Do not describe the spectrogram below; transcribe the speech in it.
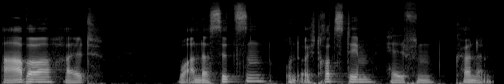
aber halt woanders sitzen und euch trotzdem helfen können.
